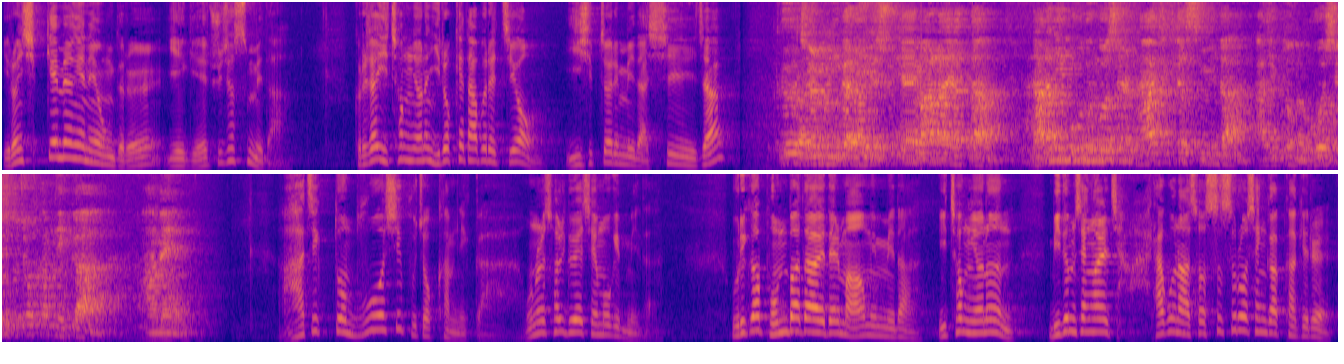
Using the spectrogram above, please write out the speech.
이런 십계명의 내용들을 얘기해 주셨습니다. 그러자 이 청년은 이렇게 답을 했지요. 20절입니다. 시작. 그 젊은이가 예수께 말하였다. 나는 이 모든 것을 다 지켰습니다. 아직도 무엇이 부족합니까? 아멘. 아직도 무엇이 부족합니까? 오늘 설교의 제목입니다. 우리가 본받아야 될 마음입니다. 이 청년은 믿음 생활 잘하고 나서 스스로 생각하기를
